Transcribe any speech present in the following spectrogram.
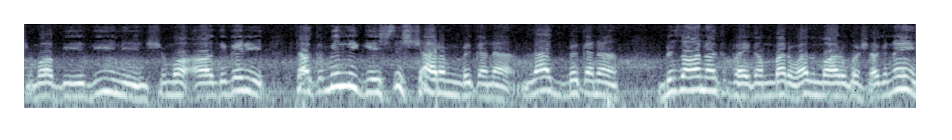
شما بیدینی، شما آدگری تاک ملی گیشت شرم بکنا، لج بکنا، بزانا کہ پیغمبر ود مارو کو شک نہیں،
